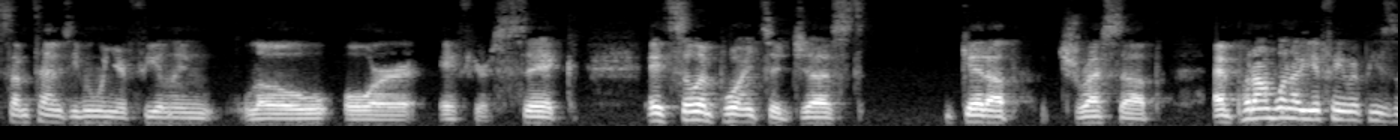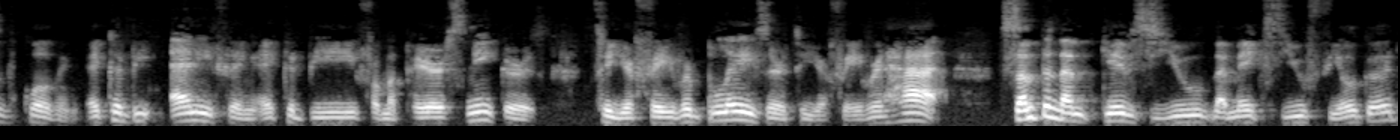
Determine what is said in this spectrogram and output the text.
sometimes even when you're feeling low or if you're sick, it's so important to just get up, dress up, and put on one of your favorite pieces of clothing. It could be anything. It could be from a pair of sneakers to your favorite blazer to your favorite hat. Something that gives you that makes you feel good,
